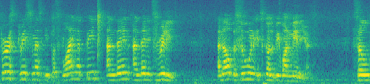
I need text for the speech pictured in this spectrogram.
first Christmas it was flying a bit, and then and then it's really, and now soon it's going to be one million. So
